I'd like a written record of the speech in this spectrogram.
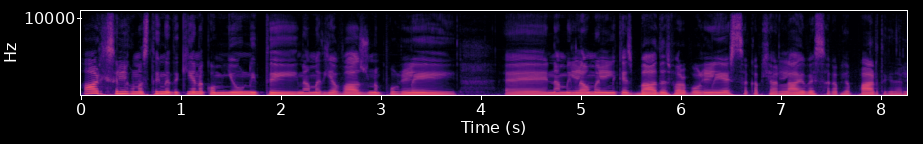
Άρχισε λίγο να στείνεται εκεί ένα community, να με διαβάζουν πολύ, ε, να μιλάω με ελληνικές μπάντες πάρα πολύ. Έστεισα κάποια live, έστεισα κάποια party κτλ.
